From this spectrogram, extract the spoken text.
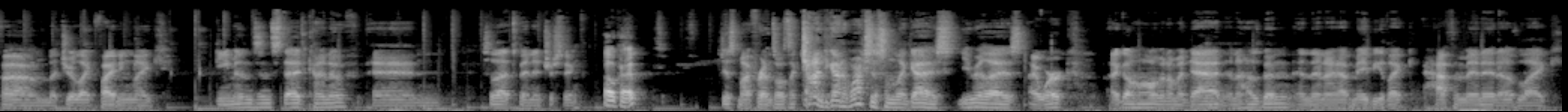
Um, that you're like fighting like demons instead, kind of, and so that's been interesting. Okay. Just my friends, I was like, John, you gotta watch this. I'm like, guys, you realize I work, I go home, and I'm a dad and a husband, and then I have maybe like half a minute of like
